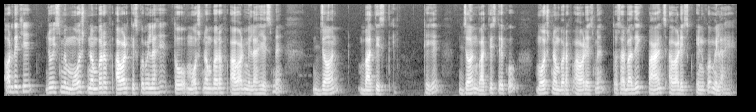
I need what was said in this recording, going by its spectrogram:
और देखिए, जो इसमें मोस्ट नंबर ऑफ़ अवार्ड किसको मिला है तो मोस्ट नंबर ऑफ़ अवार्ड मिला है इसमें जॉन बातिस्ते ठीक है? जॉन बातिस्ते को मोस्ट नंबर ऑफ़ अवार्ड इसमें तो सर्वाधिक पाँच अवार्ड इस, इनको मिला है,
